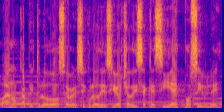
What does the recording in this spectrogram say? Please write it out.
Romanos capítulo 12, versículo 18 dice que si es posible,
